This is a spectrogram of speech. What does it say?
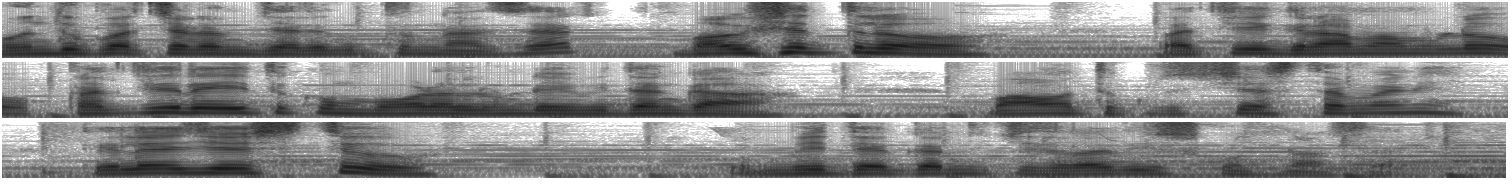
పొందుపరచడం జరుగుతున్నది సార్. భవిష్యత్తులో ప్రతి గ్రామంలో ప్రతి రైతుకు మోడల్ ఉండే విధంగా మా వంతు కృషి చేస్తామని తెలియజేస్తూ మీ దగ్గర నుంచి సెలవు తీసుకుంటున్నాను సార్.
